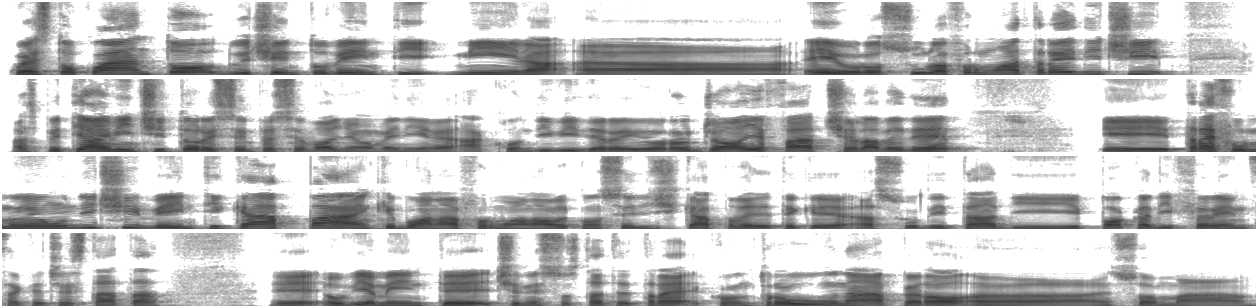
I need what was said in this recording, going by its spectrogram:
Questo quanto, 220.000 uh, euro sulla Formula 13. Aspettiamo i vincitori sempre se vogliono venire a condividere le loro gioie, farcela vedere. E 3 Formule 11, 20k, anche buona la Formula 9 con 16k, vedete che assurdità di poca differenza che c'è stata. Eh, ovviamente ce ne sono state tre contro una, però eh, insomma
